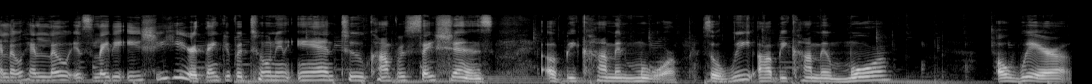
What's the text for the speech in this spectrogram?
Hello, hello, it's Lady Ishi here. Thank you for tuning in to Conversations of Becoming More. So, we are becoming more aware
